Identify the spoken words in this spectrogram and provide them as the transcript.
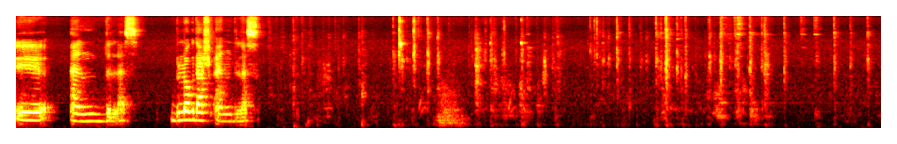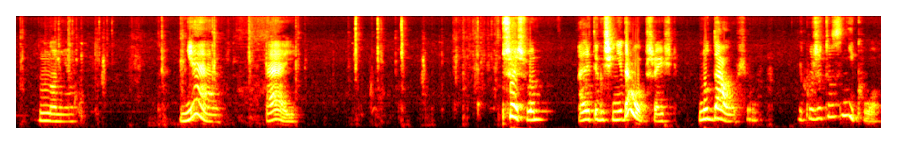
y, Endless. Block Dash Endless. No nie. Nie! Ej! Przeszłem, ale tego się nie dało przejść. No dało się. Tylko, że to znikło.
